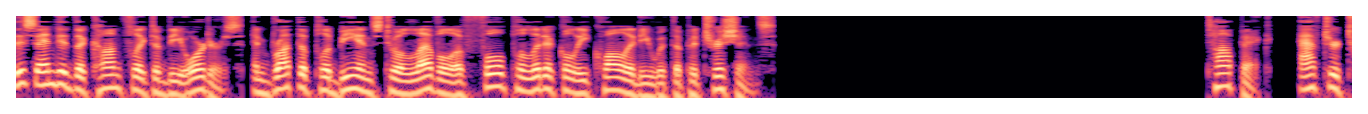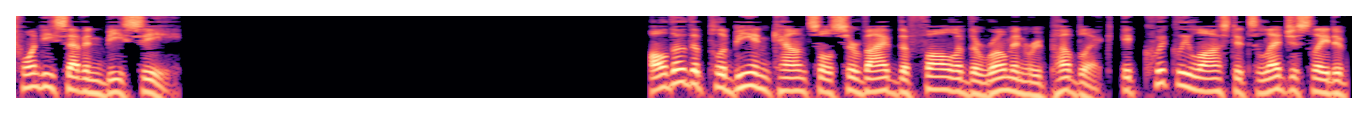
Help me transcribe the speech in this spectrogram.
This ended the conflict of the orders, and brought the plebeians to a level of full political equality with the patricians. After 27 BC Although the plebeian council survived the fall of the Roman Republic, it quickly lost its legislative,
